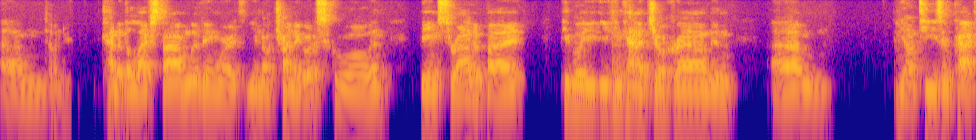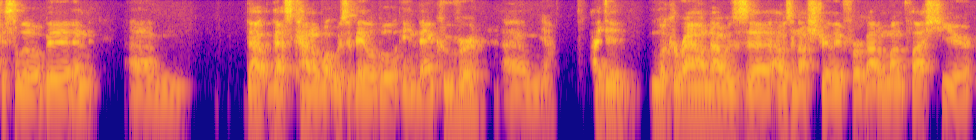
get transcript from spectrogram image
um, kind of the lifestyle I'm living, where it's you know trying to go to school and being surrounded by people you, you can kind of joke around and um, you know tease and practice a little bit and um, that that's kind of what was available in Vancouver. Um, yeah. I did look around. I was uh, I was in Australia for about a month last year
